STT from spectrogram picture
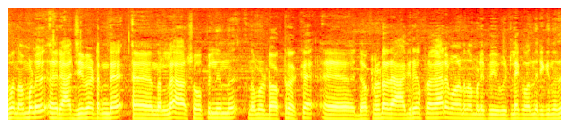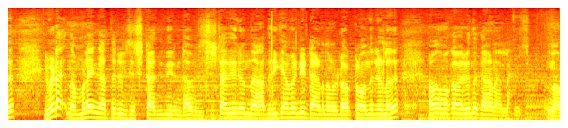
അപ്പോൾ നമ്മൾ രാജീവേട്ടന്റെ നല്ല ഷോപ്പിൽ നിന്ന് നമ്മൾ ഡോക്ടറൊക്കെ ഡോക്ടറുടെ ഒരു ആഗ്രഹപ്രകാരമാണ് നമ്മളിപ്പോൾ ഈ വീട്ടിലേക്ക് വന്നിരിക്കുന്നത്. ഇവിടെ നമ്മളെയും കാത്തൊരു വിശിഷ്ടാതിഥി ഉണ്ട് ആ വിശിഷ്ടാതിഥിനെ ഒന്ന് ആദരിക്കാൻ വേണ്ടിയിട്ടാണ് നമ്മൾ ഡോക്ടർ വന്നിട്ടുള്ളത്. അപ്പോൾ നമുക്ക് അവരൊന്ന് കാണാം അല്ലേ? എന്നാ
